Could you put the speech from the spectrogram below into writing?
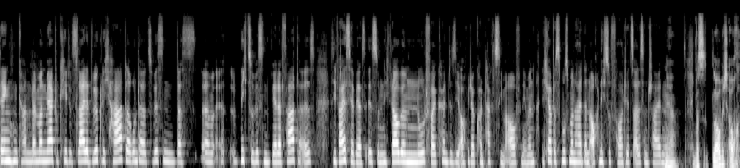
denken kann, wenn man merkt, okay, das leidet wirklich hart darunter zu wissen, dass äh, nicht zu wissen, wer der Vater ist. Sie weiß ja, wer es ist und ich glaube, im Notfall könnte sie auch wieder Kontakt zu ihm aufnehmen. Ich glaube, das muss man halt dann auch nicht sofort jetzt alles entscheiden. Ja. Was glaube ich auch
